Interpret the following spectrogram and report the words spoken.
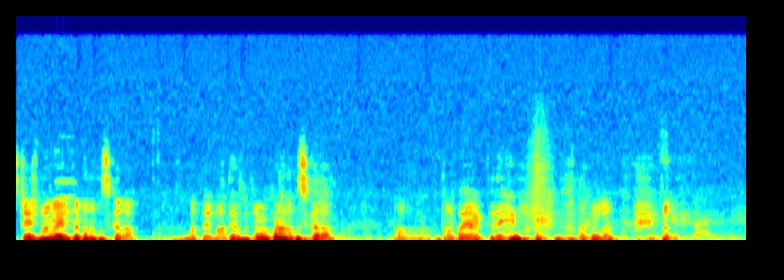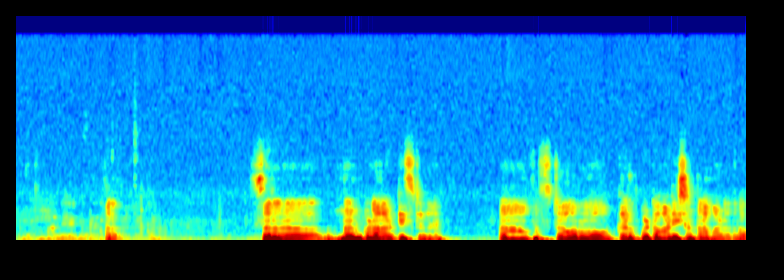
ಸ್ಟೇಜ್ ಮೇಲೆ ಎಲ್ರಿಗೂ ನಮಸ್ಕಾರ. ಮತ್ತೆ ಮಾಧ್ಯಮ ಮಿತ್ರರಿಗೂ ಕೂಡ ನಮಸ್ಕಾರ. ಒಂಥರ ಭಯ ಆಗ್ತಿದೆ. ಏನು ಗೊತ್ತಾಗಲ್ಲ ಸರ್ ನಾನು ಕೂಡ ಆರ್ಟಿಸ್ಟೇ ಫಸ್ಟ್ ಅವರು ಕರೆದ್ಬಿಟ್ಟು ಆಡಿಷನ್ ಥರ ಮಾಡಿದ್ರು.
